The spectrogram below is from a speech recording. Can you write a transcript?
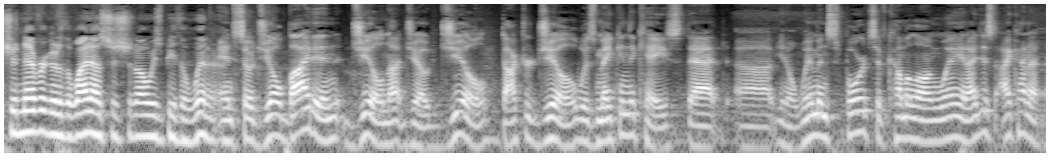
should never go to the White House. It should always be the winner. And so Jill Biden, Jill, not Joe, Jill, Dr. Jill was making the case that uh, you know women's sports have come a long way, and I just I kind of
